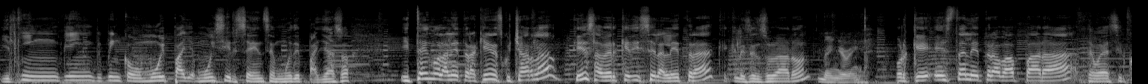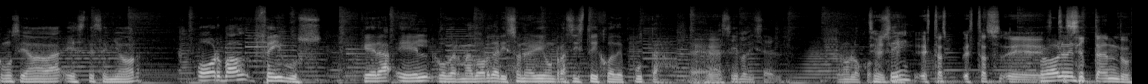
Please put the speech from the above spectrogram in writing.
Y el ping, ping, ping, como muy, muy circense, muy de payaso. Y tengo la letra. ¿Quieren escucharla? ¿Quieren saber qué dice la letra que, que le censuraron? Venga, venga. Porque esta letra va para, te voy a decir cómo se llamaba este señor, Orval Fabus, que era el gobernador de Arizona, era un racista hijo de puta. Así lo dice él. Yo no lo conocí. sí. Estás, estás eh, Probablemente- citando,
